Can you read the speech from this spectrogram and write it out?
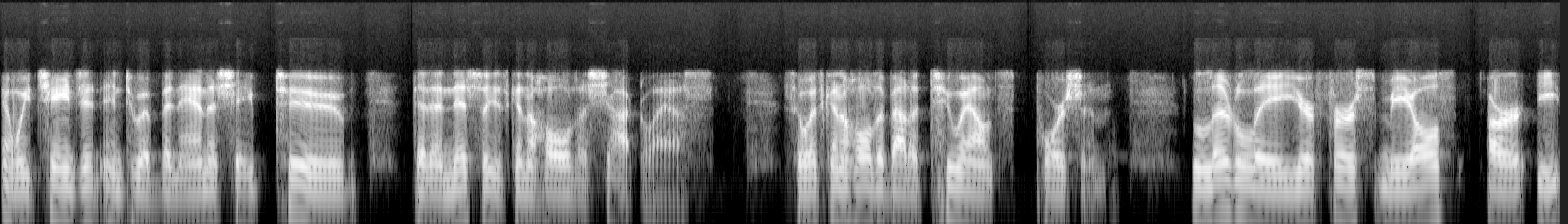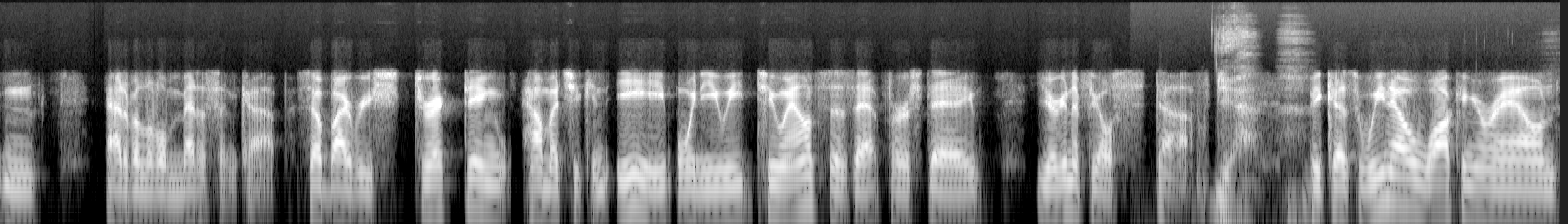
and we change it into a banana shaped tube that initially is going to hold a shot glass. So it's going to hold about a two ounce portion. Literally, your first meals are eaten out of a little medicine cup. So by restricting how much you can eat, when you eat two ounces that first day, you're going to feel stuffed. Yeah. Because we know walking around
